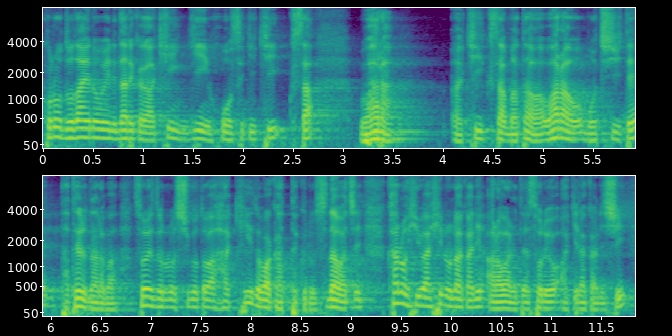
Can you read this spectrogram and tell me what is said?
この土台の上に誰かが金銀宝石木草藁木草または藁を用いて建てるならばそれぞれの仕事ははっきりと分かってくる。すなわちかの日は火の中に現れてそれを明らかにし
